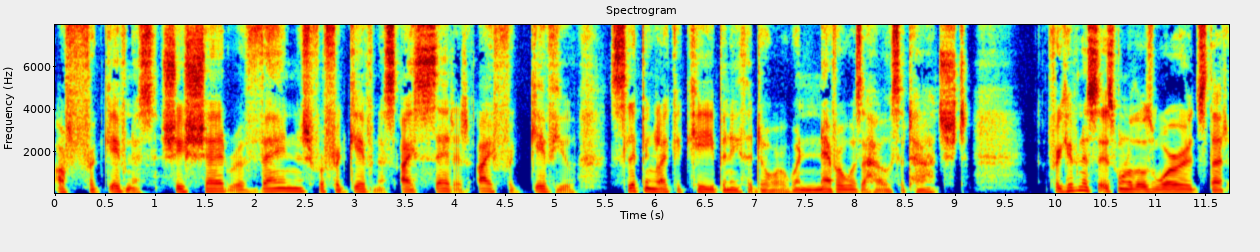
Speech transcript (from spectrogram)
of forgiveness. She shed revenge for forgiveness. I said it, I forgive you, slipping like a key beneath a door where never was a house attached. Forgiveness is one of those words that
